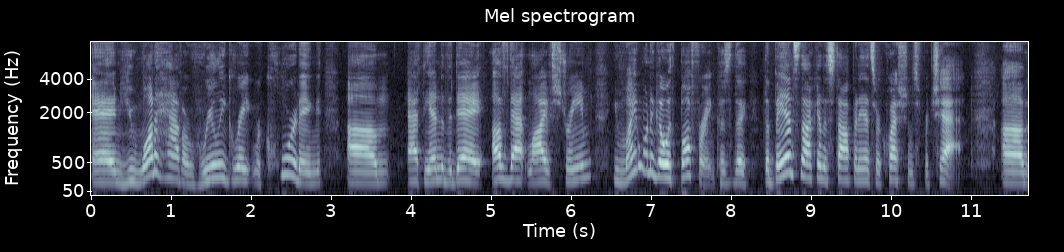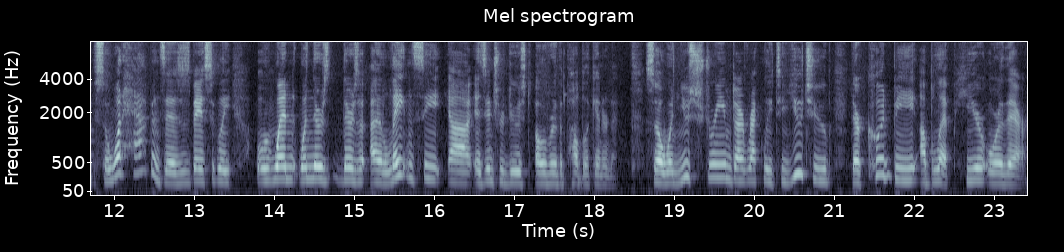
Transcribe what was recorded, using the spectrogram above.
and you want to have a really great recording um, at the end of the day of that live stream, you might want to go with buffering because the, the band's not going to stop and answer questions for chat. Um, so what happens is, is basically when, when there's, there's a, a latency uh, is introduced over the public internet. So when you stream directly to YouTube, there could be a blip here or there.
